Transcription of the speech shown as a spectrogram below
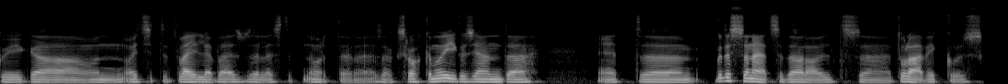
kui ka on otsitud väljapääsu sellest, et noortele saaks rohkem õigusi anda et äh, kuidas sa näed seda ala üldse tulevikus,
